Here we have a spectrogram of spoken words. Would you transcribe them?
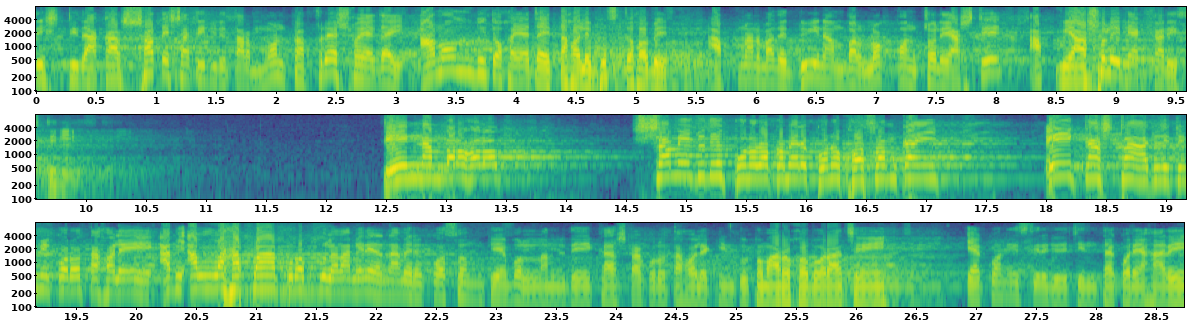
দৃষ্টি রাখার সাথে সাথে যদি তার মনটা ফ্রেশ হয়ে যায়, আনন্দিত হয়ে যায়, তাহলে বুঝতে হবে আপনার মাঝে দুই নাম্বার লক্ষণ চলে আসছে। আপনি আসলে নেককার স্ত্রী। তিন নাম্বার হল, স্বামী যদি কোনো রকমের কোনো খসম খাই এই কাজটা যদি তুমি করো তাহলে আমি আল্লাহ পাক রব্বুল আলমিনের নামের কসমকে বললাম, যদি এই কাজটা করো তাহলে কিন্তু তোমার খবর আছে। এখন স্ত্রী যদি চিন্তা করে, হারে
